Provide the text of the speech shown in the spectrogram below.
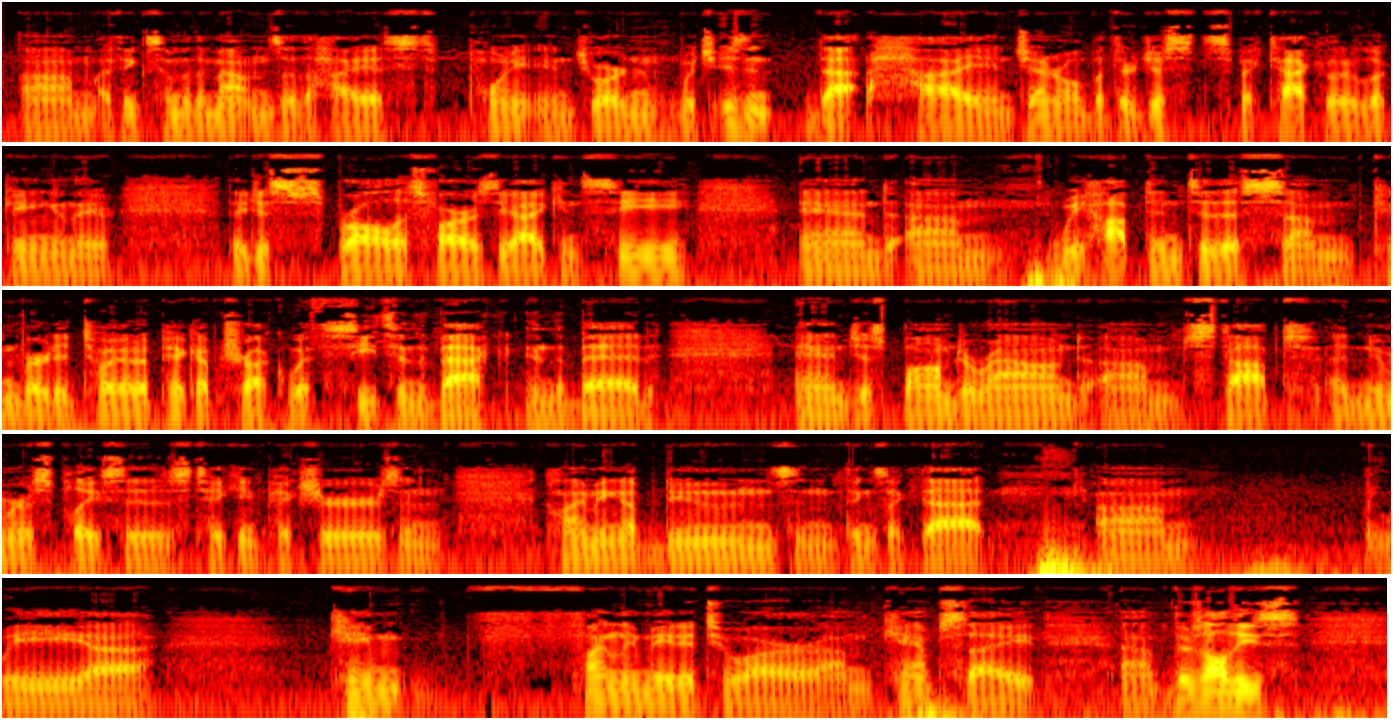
Um, I think some of the mountains are the highest point in Jordan, which isn't that high in general, but they're just spectacular looking and they're they just sprawl as far as the eye can see. and um, we hopped into this um, converted Toyota pickup truck with seats in the back in the bed, and just bombed around. Um, stopped at numerous places, taking pictures and climbing up dunes and things like that. Um, we uh, came finally made it to our um, campsite. Um, there's all these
